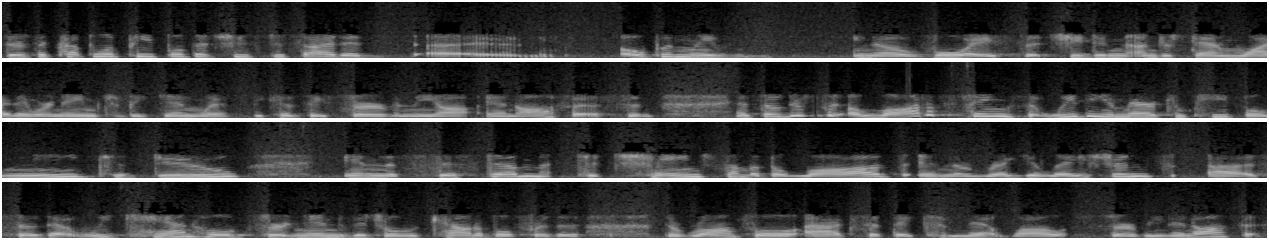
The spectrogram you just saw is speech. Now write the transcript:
there's a couple of people that she's decided uh, openly you know, voice that she didn't understand why they were named to begin with because they serve in the in office. And and so there's a lot of things that we the American people need to do in the system to change some of the laws and the regulations uh, so that we can hold certain individuals accountable for the, the wrongful acts that they commit while serving in office.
